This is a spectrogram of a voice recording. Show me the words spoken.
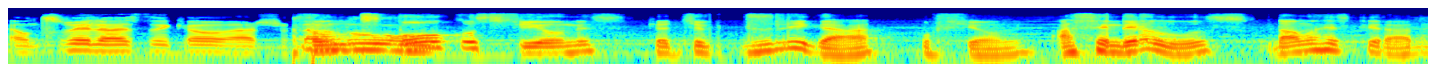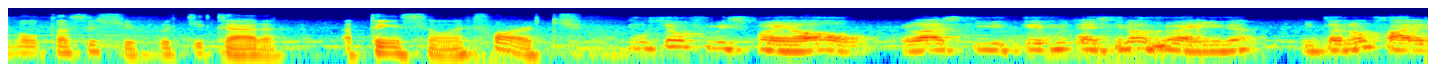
É um dos melhores que eu acho. Foi um dos poucos filmes que eu tive que desligar o filme, acender a luz, dar uma respirada e voltar a assistir. Porque, cara, a tensão é forte por ser um filme espanhol, eu acho que tem muita gente que não viu ainda, então não fale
